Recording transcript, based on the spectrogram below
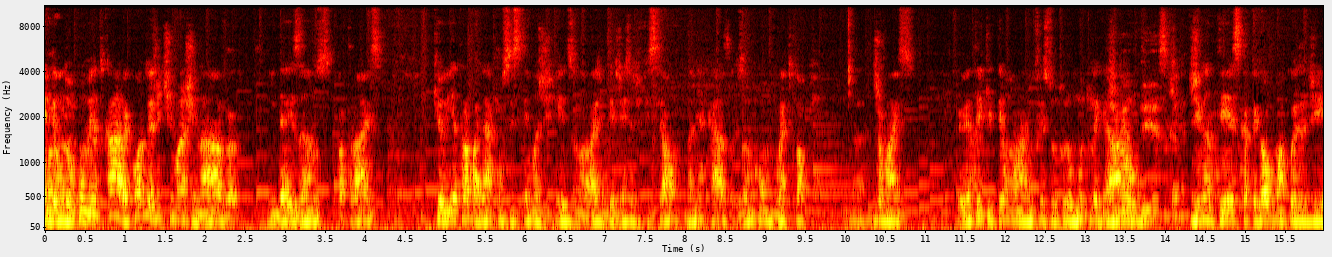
entender um do- documento. Cara, quando a gente imaginava, em 10 anos para trás, que eu ia trabalhar com sistemas de redes neurais de inteligência artificial na minha casa, usando como laptop. É. Jamais. Eu ia ter que ter uma infraestrutura muito legal, Gigantesca. gigantesca, pegar alguma coisa de,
